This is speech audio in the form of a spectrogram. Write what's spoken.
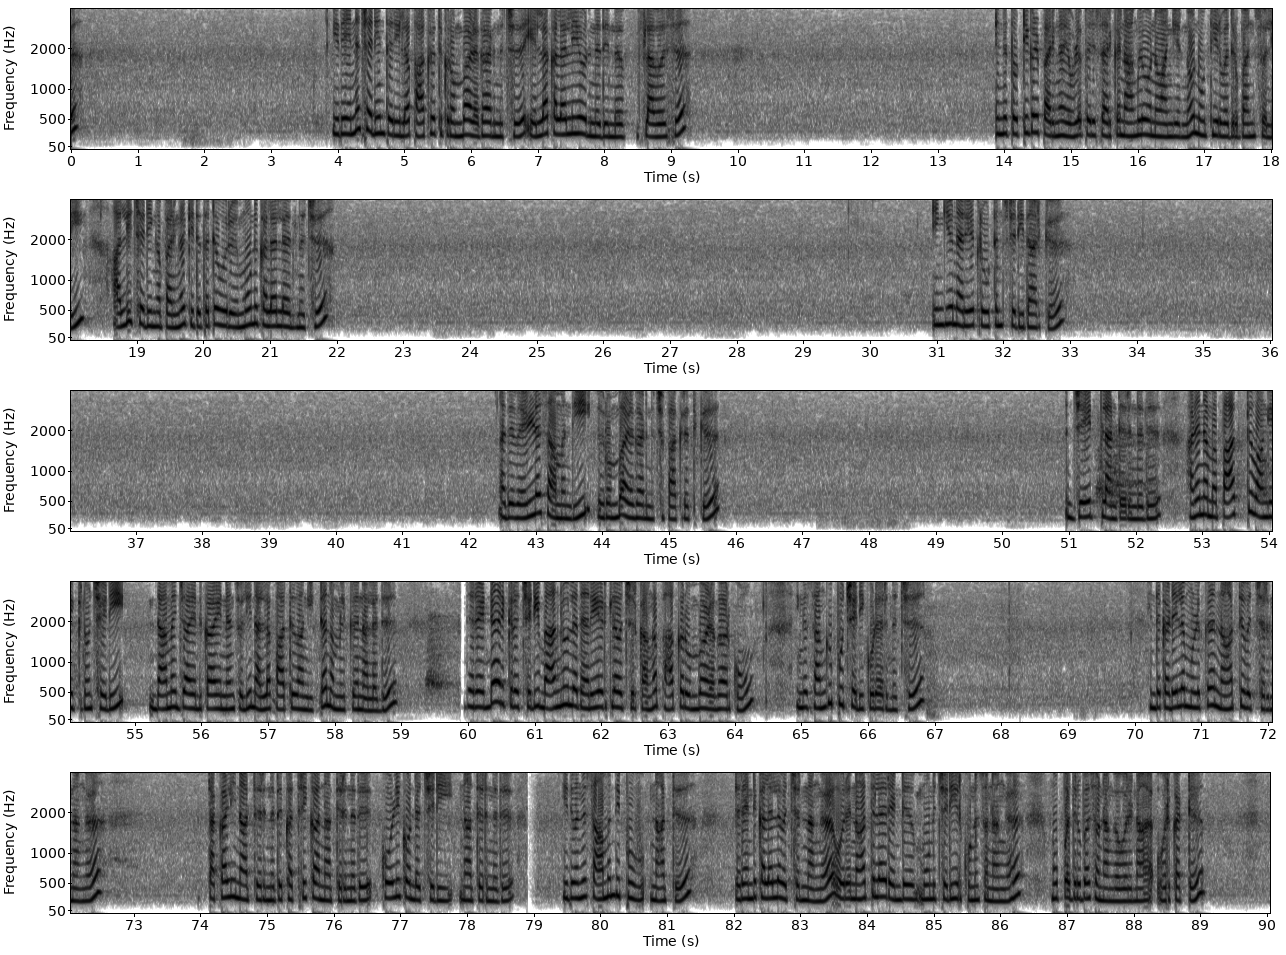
இது என்ன செடின்னு தெரியல பார்க்குறதுக்கு ரொம்ப அழகாக இருந்துச்சு. எல்லா கலர்லேயும் இருந்தது இந்த ஃப்ளவர்ஸு இந்த தொட்டிகள் பாருங்கள் எவ்வளோ பெருசாக இருக்குது நாங்களும் ஒன்று வாங்கியிருந்தோம் நூற்றி இருபது ரூபான்னு சொல்லி. அல்லி செடிங்க பாருங்கள் கிட்டத்தட்ட ஒரு மூணு கலரில் இருந்துச்சு. இங்கேயும் நிறைய குரோட்டன்ஸ் செடி தான் இருக்குது அது வெள்ளை சாமந்தி. ரொம்ப அழகாக இருந்துச்சு பார்க்குறதுக்கு ஜேட் பிளான்ட் இருந்தது. ஆனால் நம்ம பார்த்து வாங்கிக்கணும் செடி. டேமேஜ் ஆகிருக்கா என்னன்னு சொல்லி நல்லா பார்த்து வாங்கிக்கிட்டா நம்மளுக்கு நல்லது. இந்த ரெட்டாக இருக்கிற செடி பெங்களூரில் நிறைய இடத்துல வச்சுருக்காங்க. பார்க்க ரொம்ப அழகாக இருக்கும். இங்கே சங்குப்பூ செடி கூட இருந்துச்சு. இந்த கடையில் முழுக்க நாற்று வச்சுருந்தாங்க. தக்காளி நாற்று இருந்தது கத்திரிக்காய் நாற்று இருந்தது கோழிக்கொண்ட செடி நாற்று இருந்தது. இது வந்து சாமந்தி பூ நாற்று ரெண்டு கலரில் வச்சுருந்தாங்க. ஒரு நாற்றுல ரெண்டு மூணு செடி இருக்குன்னு சொன்னாங்க. முப்பது ரூபாய் சொன்னாங்க ஒரு நா ஒரு கட்டு.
